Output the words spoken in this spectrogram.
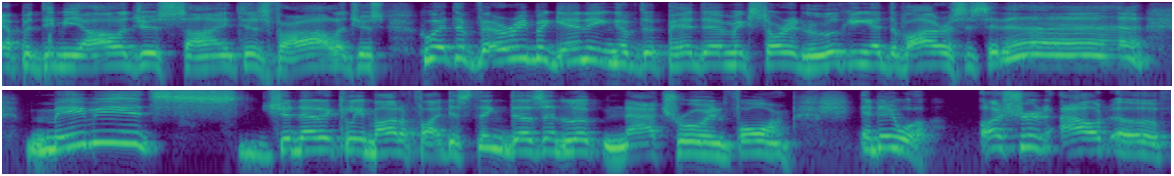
epidemiologists, scientists, virologists who at the very beginning of the pandemic started looking at the virus and said, ah, maybe it's genetically modified. This thing doesn't look natural in form. And they were ushered out of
